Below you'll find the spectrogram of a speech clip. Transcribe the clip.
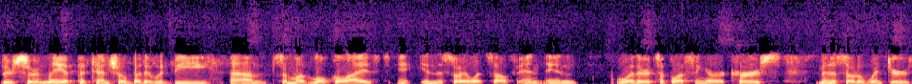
there's certainly a potential, but it would be um, somewhat localized in, in, the soil itself. And, and whether it's a blessing or a curse, Minnesota winters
